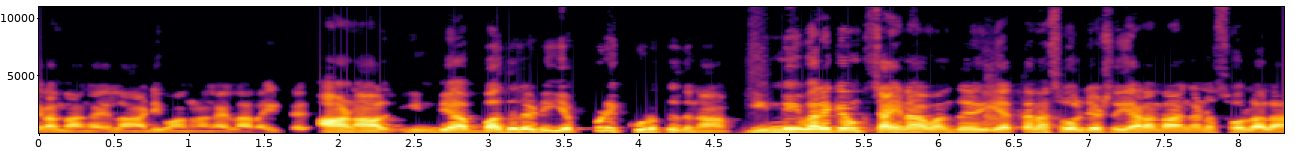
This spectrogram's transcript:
இறந்தாங்க எல்லாம் அடி வாங்கினாங்க எல்லாம் ரைட்டு ஆனால் இந்தியா பதிலடி எப்படி கொடுத்ததுன்னா இன்னி வரைக்கும் சைனா வந்து எத்தனை சோல்ஜர்ஸ் இறந்தாங்கன்னு சொல்லலை.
